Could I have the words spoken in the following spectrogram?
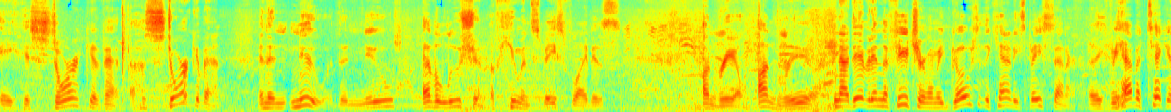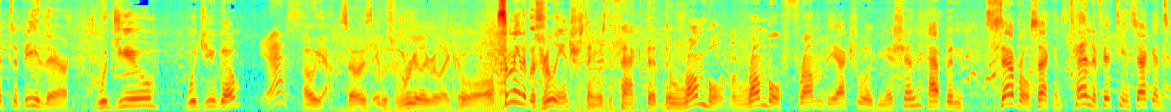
a historic event, a historic event, and the new, the new evolution of human spaceflight is Unreal, unreal. Now, David, in the future, when we go to the Kennedy Space Center, if we have a ticket to be there, would you, would you go? Yes. Oh yeah, so it was, it was really, really cool. Something that was really interesting was the fact that the rumble, the rumble from the actual ignition happened several seconds, 10 to 15 seconds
